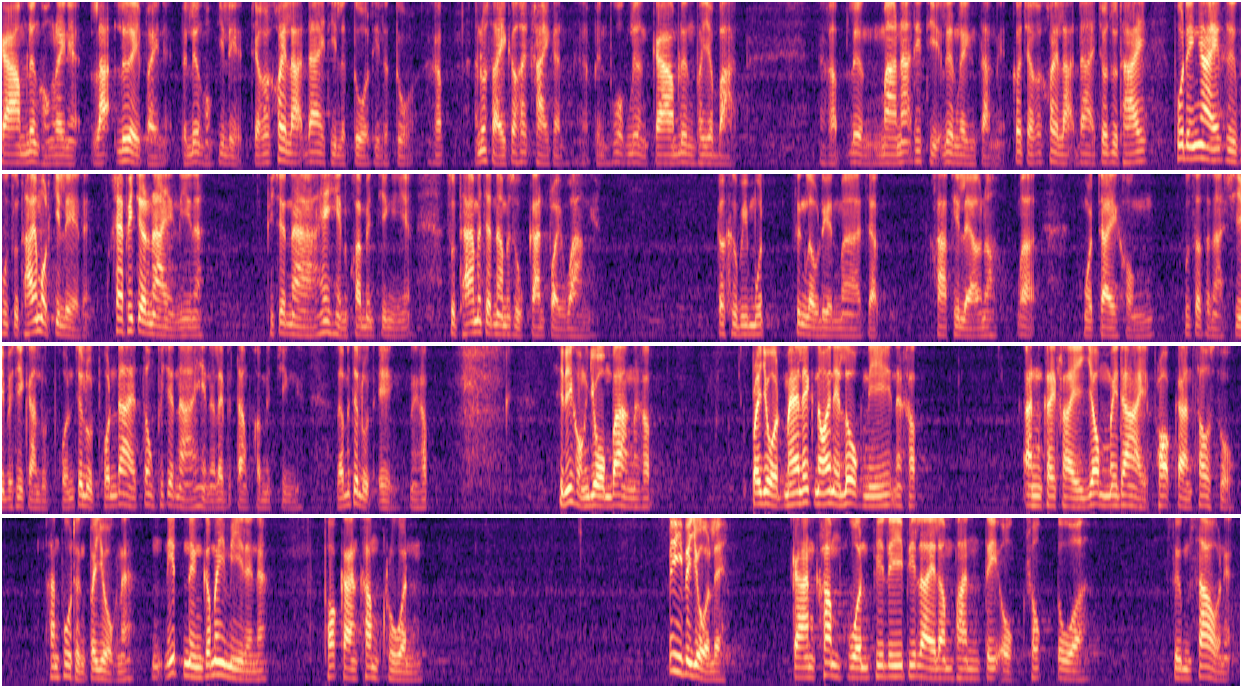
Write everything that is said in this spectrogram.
กามเรื่องของอะไรเนี่ยละเลื่อยไปเนี่ยเป็นเรื่องของกิเลสจะค่อยๆละได้ทีละตัวทีละตัวนะครับอนุสัยก็คล้ายๆกันนะครับเป็นพวกเรื่องกามเรื่องพยาบาทนะครับเรื่องมานะทิฏฐิเรื่องอะไรต่างๆเนี่ยก็จะค่อยๆละได้จนสุดท้ายพูดง่ายๆก็คือผู้สุดท้ายหมดกิเลสแค่พิจารณาอย่างนี้นะ พิจารณาให้เห็นความเป็นจริงอย่างเงี้ยสุดท้ายมันจะนำไปสู่การปล่อยวางไงก็คือวิมุตติซึ่งเราเรียนมาจากคราบที่แล้วเนาะว่าหัวใจของพุทธศาสนาชี้ไปที่การหลุดพ้นจะหลุดพ้นได้ต้องพิจารณาเห็นอะไรไปตามความเป็นจริง แล้วมันจะหลุดเองนะครับ ทีนี้ของโยมบ้างนะครับ ประโยชน์แม้เล็กน้อยในโลกนี้นะครับ อันใครๆย่อมไม่ได้ เพราะการเศร้าโศก ท่านพูดถึงประโยคนะ นิดนึงก็ไม่มีเลยนะ เพราะการข้ามครวญไม่มีประโยชน์เลย การข้ามควรพิรีพิไลลำพันตีอกชกตัว ซึมเศร้าเนี่ย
